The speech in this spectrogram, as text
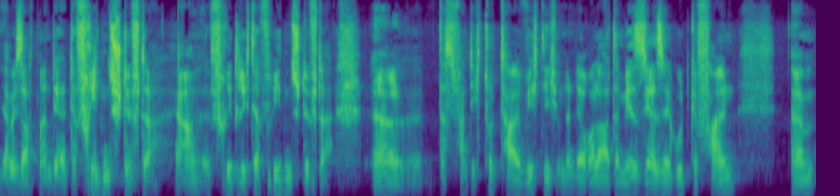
ja wie sagt man der der Friedensstifter, ja Friedrich der Friedensstifter. Äh, das fand ich total wichtig und in der Rolle hat er mir sehr sehr gut gefallen. Ähm,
